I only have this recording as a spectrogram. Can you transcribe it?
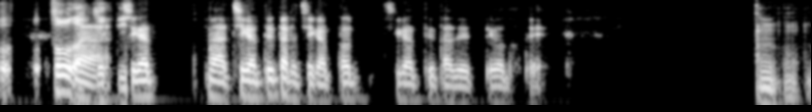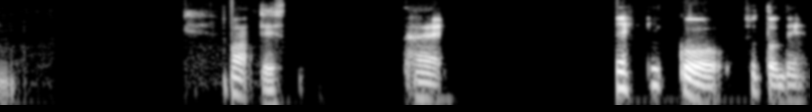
そ そうだまあ、っけ？って違っまあ、違ってたら違った、違ってたでってことで。うんうんうん。まあです。はい。ね、結構、ちょっとね、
